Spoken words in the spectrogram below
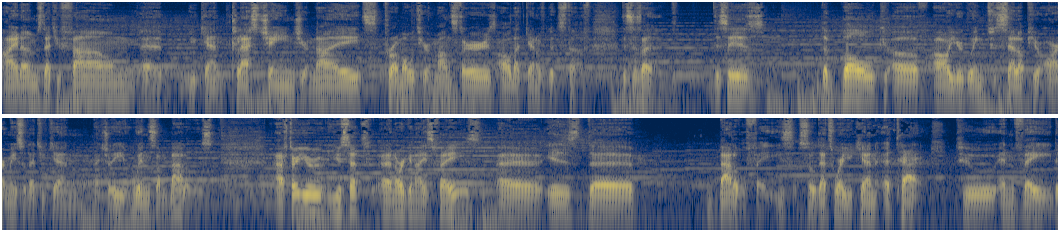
items that you found. Uh, you can class change your knights, promote your monsters, all that kind of good stuff. This is a this is the bulk of how you're going to set up your army so that you can actually win some battles. After you you set an organized phase uh, is the battle phase. So that's where you can attack to invade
